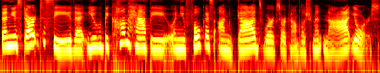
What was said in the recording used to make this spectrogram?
then you start to see that you become happy when you focus on God's works or accomplishment, not yours.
